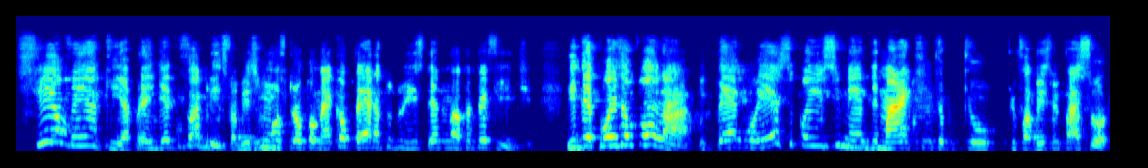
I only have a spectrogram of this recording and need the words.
se eu venho aqui aprender com o Fabrício, o Fabrício me mostrou como é que opera tudo isso dentro do meu app Fit. E depois eu vou lá e pego esse conhecimento de marketing que, que, o, que o Fabrício me passou.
